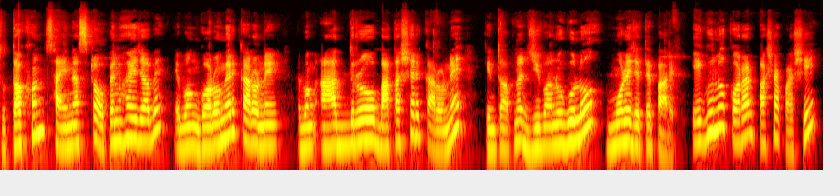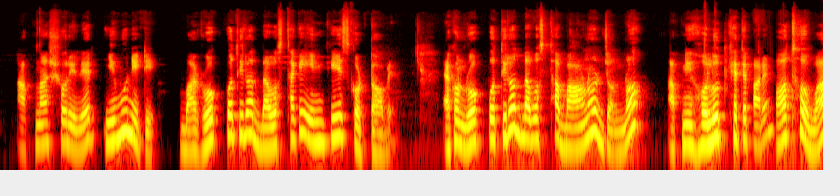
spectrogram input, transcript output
তো তখন সাইনাসটা ওপেন হয়ে যাবে এবং গরমের কারণে এবং আর্দ্র বাতাসের কারণে কিন্তু আপনার জীবাণুগুলো মরে যেতে পারে। এগুলো করার পাশাপাশি আপনার শরীরের ইমিউনিটি বা রোগ প্রতিরোধ ব্যবস্থাকে ইনক্রিজ করতে হবে। এখন রোগ প্রতিরোধ ব্যবস্থা বাড়ানোর জন্য আপনি হলুদ খেতে পারেন অথবা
